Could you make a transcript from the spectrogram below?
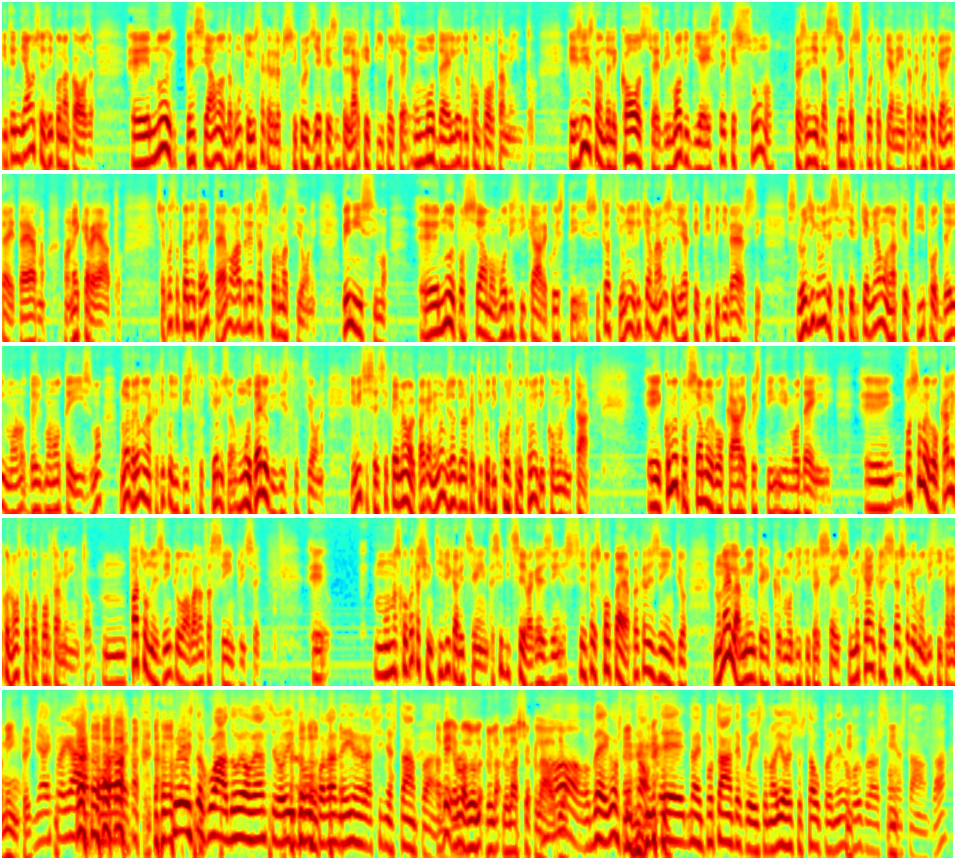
intendiamoci ad esempio una cosa, eh, noi pensiamo dal punto di vista anche della psicologia che esiste l'archetipo, cioè un modello di comportamento. Esistono delle cose, cioè dei modi di essere che sono presenti da sempre su questo pianeta, perché questo pianeta è eterno, non è creato. Cioè questo pianeta è eterno, ha delle trasformazioni. Benissimo, eh, noi possiamo modificare queste situazioni richiamandoci degli archetipi diversi. Logicamente se ci richiamiamo un archetipo del, mono- del monoteismo, noi avremo un archetipo di distruzione, cioè un modello di distruzione. Invece se ci richiamiamo al paganesimo bisogna di un archetipo di costruzione di comunità. E come possiamo evocare questi modelli? Eh, possiamo evocarli col nostro comportamento. Mm, faccio un esempio abbastanza semplice. Eh, una scoperta scientifica recente si diceva che esempio, si è scoperto che ad esempio non è la mente che modifica il sesso, ma che è anche il sesso che modifica la mente. Mi hai fregato, eh. Questo qua dovevo avercelo io, dovevo parlarne io in rassegna stampa. Vabbè, allora lo, lo- lo lascio a Claudio. No, vabbè, no, eh, no, è importante questo, no? io adesso stavo prendendo proprio per la rassegna Mm. stampa.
